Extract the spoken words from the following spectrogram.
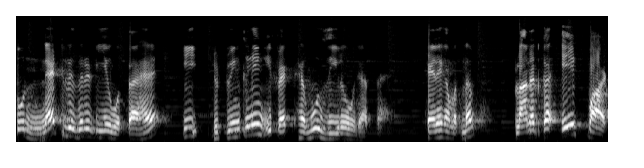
तो नेट रिज़ल्ट ये होता है कि जो ट्विंकलिंग इफ़ेक्ट है, वो ज़ीरो हो जाता है। कहने का मतलब प्लानट का एक पार्ट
